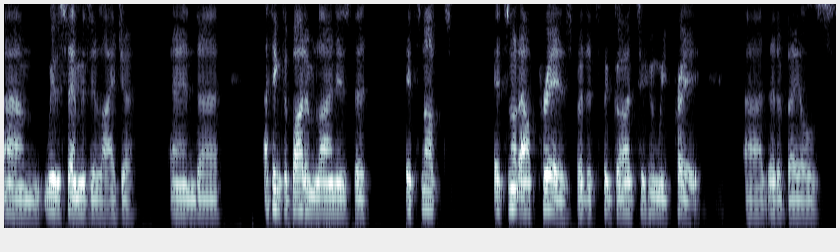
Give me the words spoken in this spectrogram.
Um, we're the same as Elijah, and uh, I think the bottom line is that it's not it's not our prayers, but it's the God to whom we pray uh, that avails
